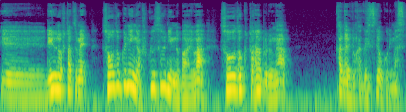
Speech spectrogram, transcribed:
えー、理由の二つ目。相続人が複数人の場合は、相続トラブルがかなりの確率で起こります。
